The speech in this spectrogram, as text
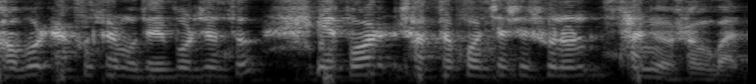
খবর এখনকার মতো এ পর্যন্ত। এরপর সাতটা পঞ্চাশে শুনুন স্থানীয় সংবাদ।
